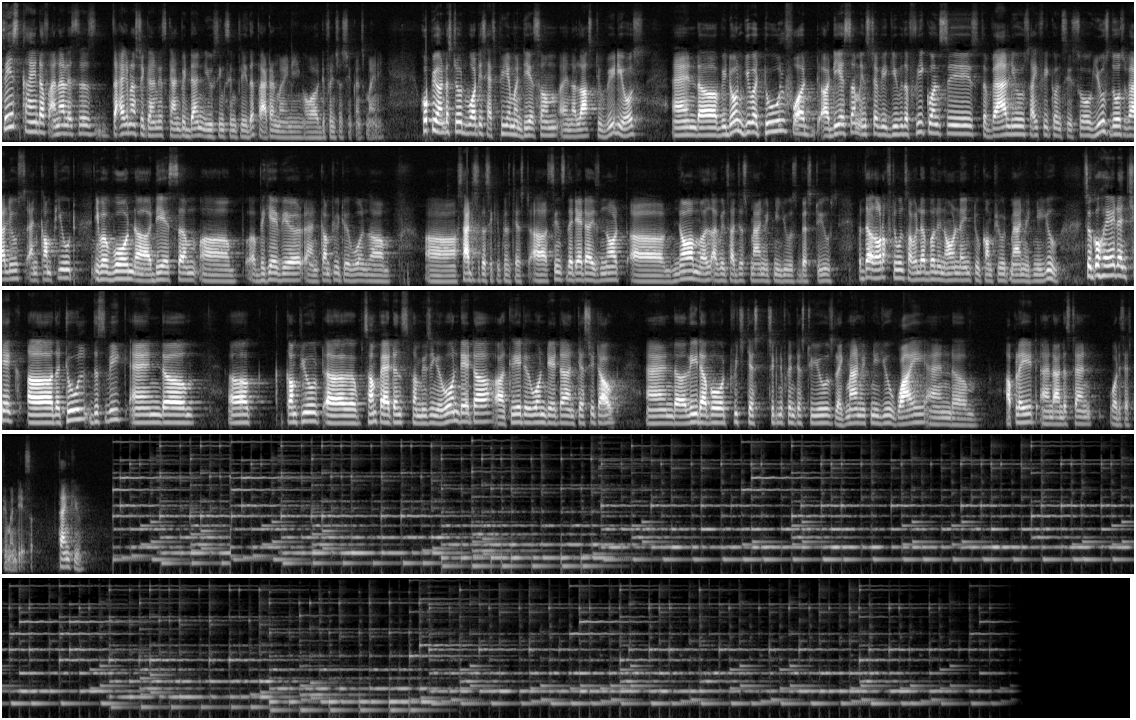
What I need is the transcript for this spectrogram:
This kind of analysis diagnostic analysis can be done using simply the pattern mining or differential sequence mining. Hope you understood what is SPM and DSM in the last two videos and uh, we do not give a tool for uh, DSM instead we give the frequencies, the values, high frequencies. So, use those values and compute your own uh, DSM uh, uh, behavior and compute your own um, uh, statistical significance test. Since the data is not normal I will suggest Mann-Whitney U is best to use, but there are a lot of tools available in online to compute Mann-Whitney U. So, go ahead and check uh, the tool this week and um, uh, compute uh, some patterns from using your own data, create your own data and test it out and read about which test significant test to use like Mann-Whitney U, why and um, apply it and understand what is SPM and Thank you.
